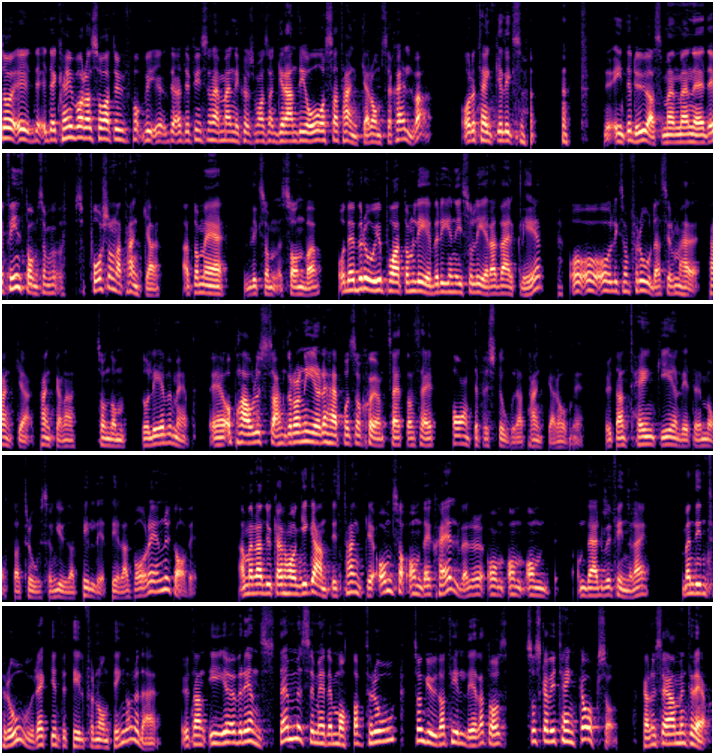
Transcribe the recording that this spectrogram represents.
Så eh, det, det kan ju vara så att, får, att det finns såna här människor som har så grandiosa tankar om sig själva. Och då tänker liksom, inte du alltså, men, men eh, det finns de som får sådana tankar, att de är liksom sån. Va? Och det beror ju på att de lever i en isolerad verklighet och, och, och liksom frodas i de här tankar, tankarna som de då lever med. Eh, och Paulus han drar ner det här på ett så skönt sätt och säger, ha inte för stora tankar om er, utan tänk i enlighet med det mått av tro som Gud har tilldelat var och en utav er. Jag menar, du kan ha en gigantisk tanke om, om dig själv eller om, om, om, om där du befinner dig. Men din tro räcker inte till för någonting av det där. Utan i överensstämmelse med det mått av tro som Gud har tilldelat oss så ska vi tänka också. Kan du säga amen till det?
